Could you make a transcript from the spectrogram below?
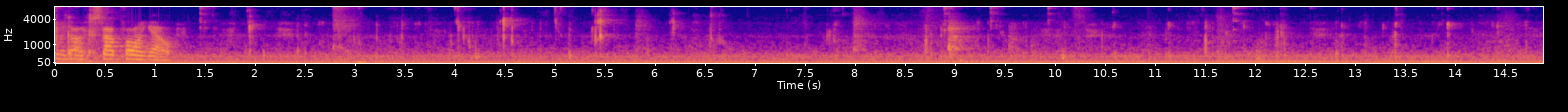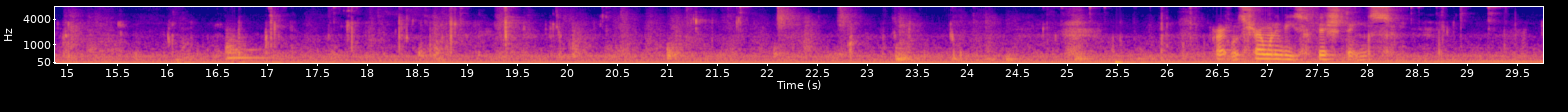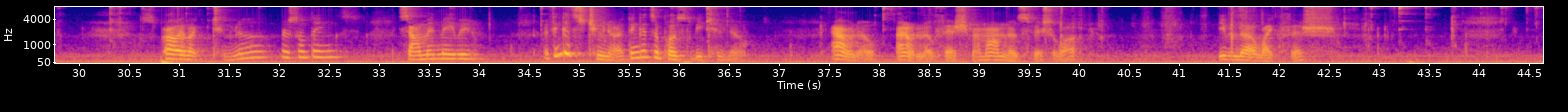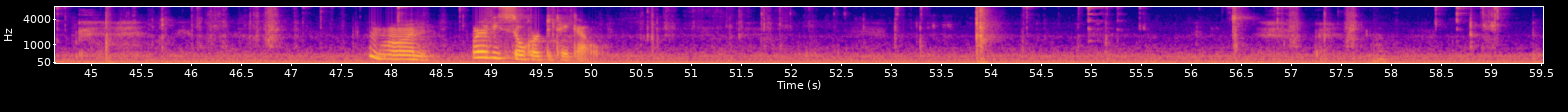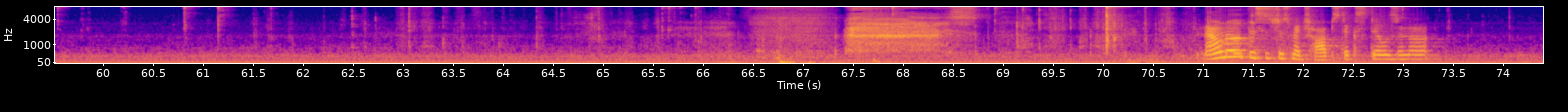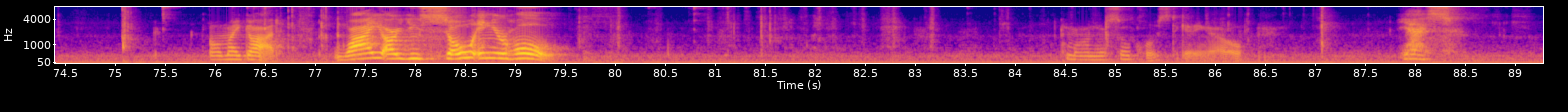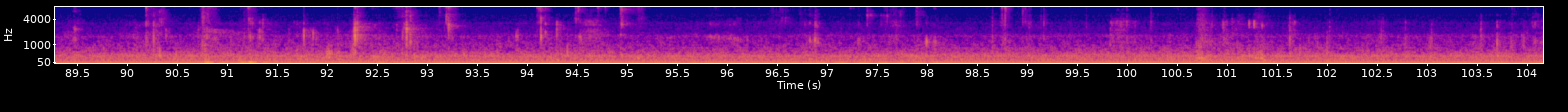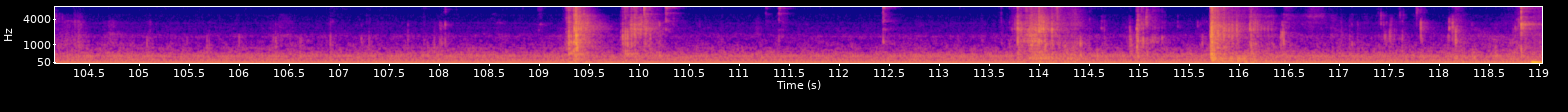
Oh my god, stop falling out. Let's try one of these fish things. It's probably like tuna or something. Salmon, maybe. I think it's tuna. I think it's supposed to be tuna. I don't know. I don't know fish. My mom knows fish a lot. Even though I like fish. Come on. Why are these so hard to take out? I don't know if this is just my chopstick stills or not. Oh my god. Why are you so in your hole? Come on, we're so close to getting out. Yes.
